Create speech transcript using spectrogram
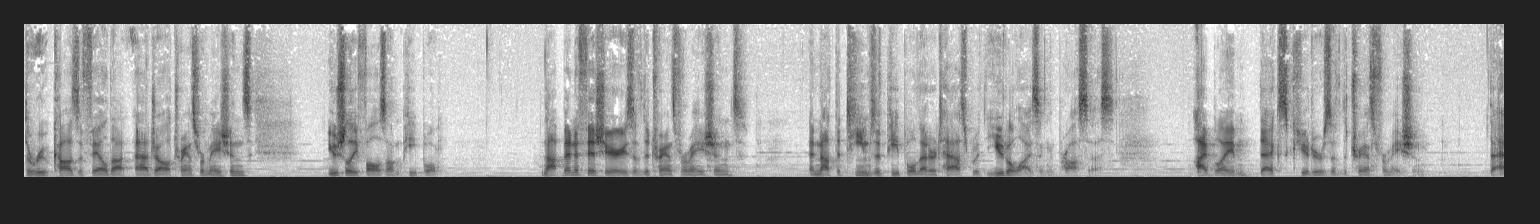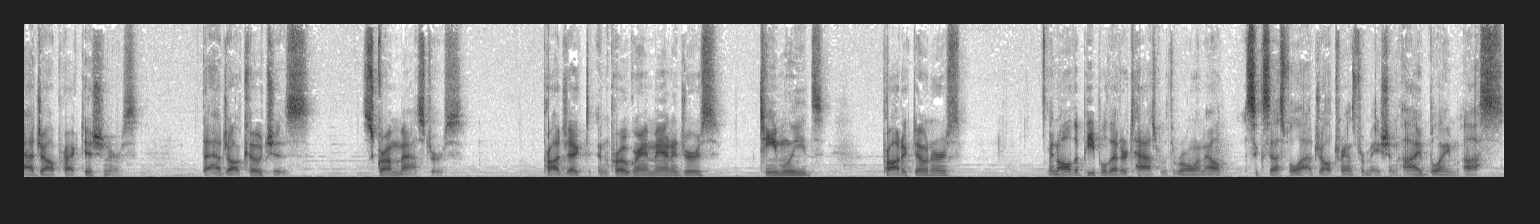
The root cause of failed Agile transformations usually falls on people, not beneficiaries of the transformations, and not the teams of people that are tasked with utilizing the process. I blame the executors of the transformation, the Agile practitioners, the Agile coaches, Scrum masters, project and program managers, team leads, product owners, and all the people that are tasked with rolling out successful Agile transformation. I blame us.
